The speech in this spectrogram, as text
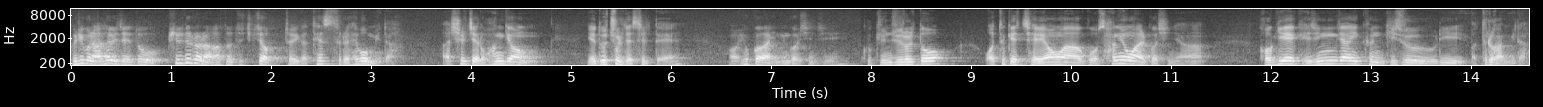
그리고 나서 이제 또 필드로 나가서 또 직접 저희가 테스트를 해봅니다. 아, 실제로 환경에 노출됐을 때 어, 효과가 있는 것인지 그 균주를 또 어떻게 제형화하고 상용화할 것이냐 거기에 굉장히 큰 기술이 들어갑니다.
